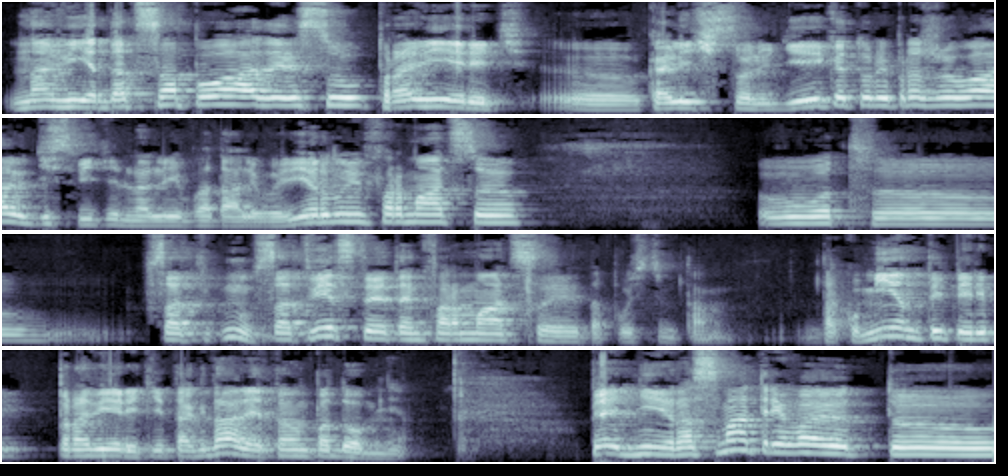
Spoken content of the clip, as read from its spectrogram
наведаться по адресу, проверить э, количество людей, которые проживают, действительно ли подали вы верную информацию, вот, э, со, ну, соответствие этой информации, допустим, там, документы перепроверить и так далее и тому подобное. Пять дней рассматривают, э,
